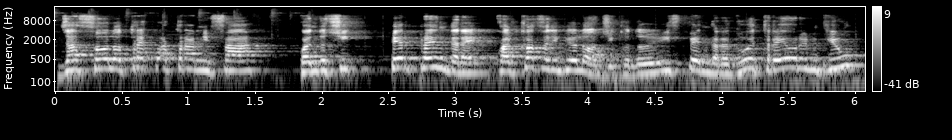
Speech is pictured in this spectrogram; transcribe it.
già solo 3-4 anni fa, quando ci, per prendere qualcosa di biologico dovevi spendere 2-3 euro in più,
